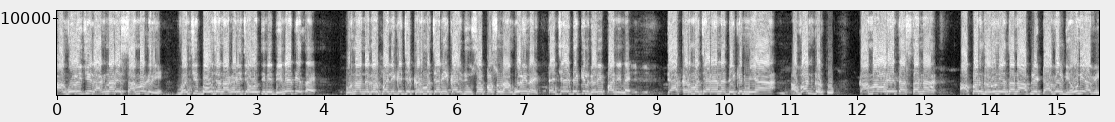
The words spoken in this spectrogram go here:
आंघोळीची लागणारे सामग्री वंचित बहुजन आघाडीच्या वतीने देण्यात येत आहे. पूर्णा नगरपालिकेचे कर्मचारी काही दिवसापासून आंघोळी नाहीत त्यांच्या देखील घरी पाणी नाही. त्या कर्मचाऱ्यांना देखील मी आवाहन आव्हान करतो. कामावर येत असताना आपण घरून येताना आपली टावेल घेऊन यावी.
